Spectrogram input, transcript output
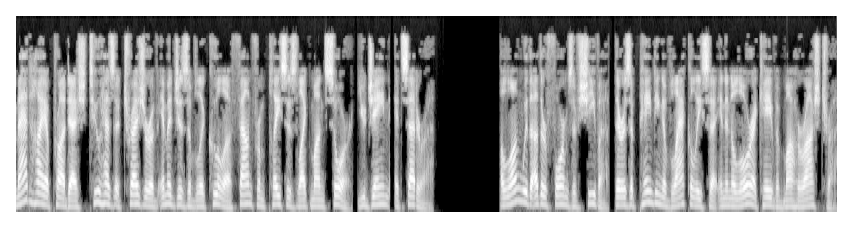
Madhya Pradesh too has a treasure of images of Lakula found from places like Mandsaur, Ujjain, etc. Along with other forms of Shiva, there is a painting of Lakulisa in an Ellora cave of Maharashtra.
